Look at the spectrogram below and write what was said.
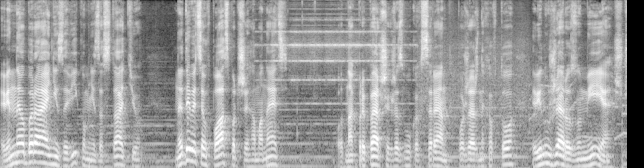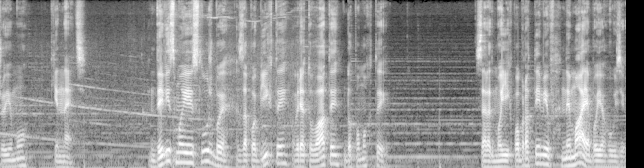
Він не обирає ні за віком, ні за статтю, не дивиться в паспорт чи гаманець. Однак при перших же звуках сирен пожежних авто він уже розуміє, що йому кінець. Девіз моєї служби запобігти, врятувати, допомогти. Серед моїх побратимів немає боягузів.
